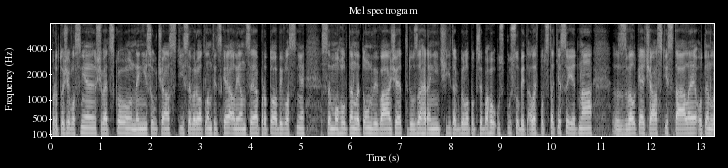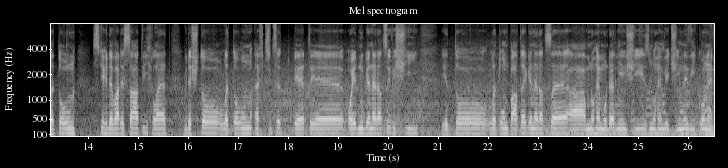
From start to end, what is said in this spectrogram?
protože vlastně Švédsko není součástí Severoatlantické aliance a proto, aby vlastně se mohl ten letoun vyvážet do zahraničí, tak bylo potřeba ho uspůsobit. Ale v podstatě se jedná z velké části stále o ten letoun z těch 90. let, kdežto letoun F-35 je o jednu generaci vyšší, je to letoun páté generace a mnohem modernější s mnohem většími výkony.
